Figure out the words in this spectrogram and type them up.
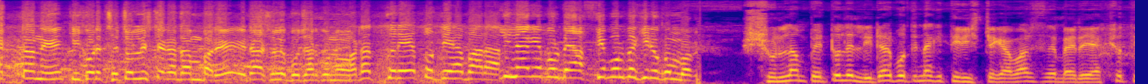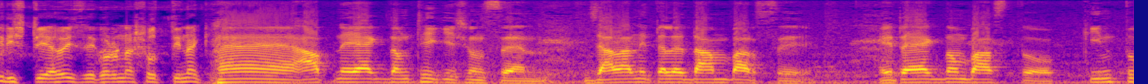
এক টানে কি করে ছেচল্লিশ টাকা দাম বাড়ে এটা আসলে বোঝার কোনো হঠাৎ করে এত বাড়া। দিন আগে বলবে আজকে বলবে কীরকম ভাবে শুনলাম পেট্রোলের লিটার প্রতি নাকি তিরিশ টাকা বাড়ছে বাইরে একশো তিরিশ টাকা হয়েছে ঘটনা সত্যি নাকি? হ্যাঁ আপনি একদম ঠিকই শুনছেন। জ্বালানি তেলের দাম বাড়ছে এটা একদম বাস্তব। কিন্তু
